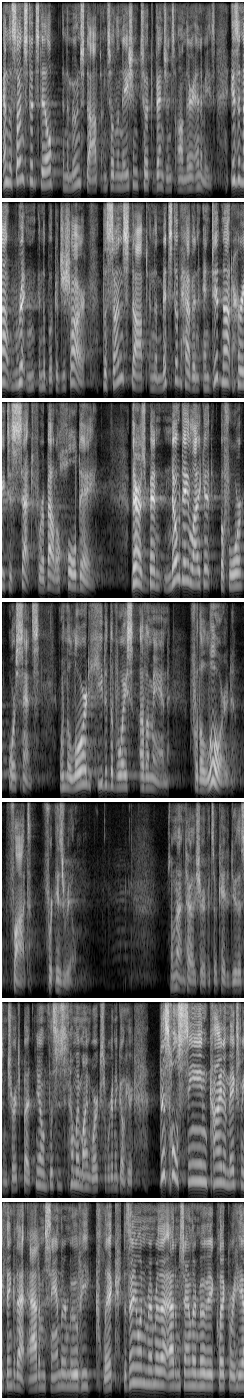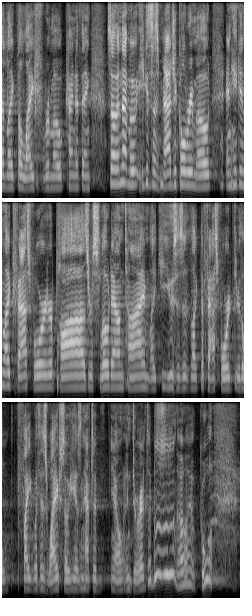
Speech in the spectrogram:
And the sun stood still, and the moon stopped until the nation took vengeance on their enemies. Is it not written in the book of Jashar? The sun stopped in the midst of heaven and did not hurry to set for about a whole day. There has been no day like it before or since, when the Lord heeded the voice of a man, for the Lord fought for Israel. So I'm not entirely sure if it's okay to do this in church, but you know, this is how my mind works, so we're to go here. This whole scene kind of makes me think of that Adam Sandler movie, Click. Does anyone remember that Adam Sandler movie, Click, where he had like the life remote kind of thing? So in that movie, he gets this magical remote and he can like fast forward or pause or slow down time. Like he uses it like to fast forward through the fight with his wife so he doesn't have to, you know, endure it. It's like, oh, cool.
